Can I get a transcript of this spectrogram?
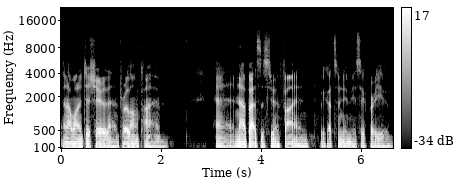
And I wanted to share them for a long time. And now Baz is doing fine. We got some new music for you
